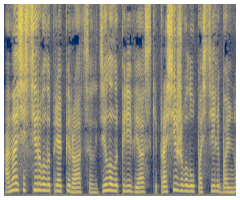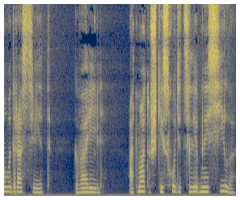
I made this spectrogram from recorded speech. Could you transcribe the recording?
Она ассистировала при операциях, делала перевязки, просиживала у постели больного до рассвета. Говорили, от матушки исходит целебная сила,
